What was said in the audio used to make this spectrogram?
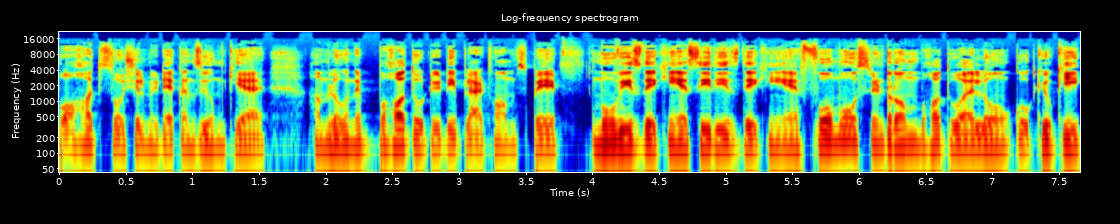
बहुत सोशल मीडिया कंज्यूम किया है। हम लोगों ने बहुत ओ टी टी प्लेटफॉर्म्स पर मूवीज़ देखी हैं सीरीज़ देखी हैं। फोमो सिंड्रोम बहुत हुआ है लोगों को क्योंकि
